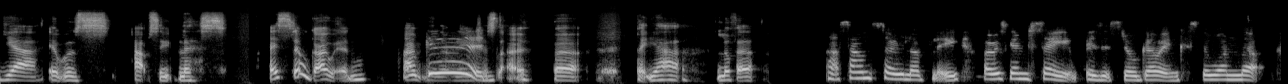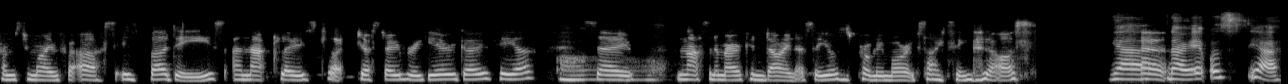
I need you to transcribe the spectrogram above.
yeah it was absolute bliss. It's still going. Oh, I good. Ages, though but but yeah love it that sounds so lovely. I was going to say, is it still going? Because the one that comes to mind for us is Buddies, and that closed like just over a year ago here. Oh. So that's an American diner. So yours is probably more exciting than ours. Yeah. Uh, no, it was. Yeah,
